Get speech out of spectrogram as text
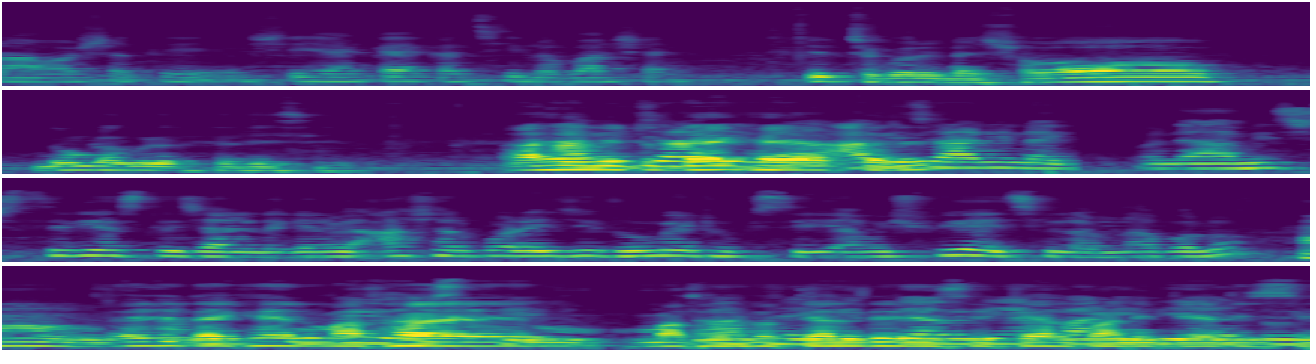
না আমার সাথে সে একা একা ছিল বাসায়। কিচ্ছু করি নাই সব নোংরা করে ফেলে দিয়েছি আহেন আমি জানি না আমি জানি না মানে আমি সিরিয়াসলি জানি না কেন আমি আসার পরে এই যে রুমে ঢুকছি আমি শুয়েই ছিলাম না বলো? হুম এই যে দেখেন মাথায়। মাথার উপর তেল দিয়ে দিছি তেল পানি দিয়ে দিছি।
